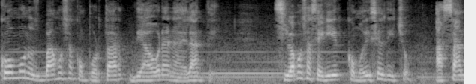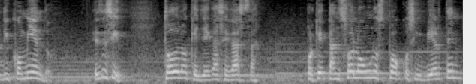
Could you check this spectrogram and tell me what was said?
cómo nos vamos a comportar de ahora en adelante. Si vamos a seguir, como dice el dicho, asando y comiendo. Es decir, todo lo que llega se gasta, porque tan solo unos pocos invierten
